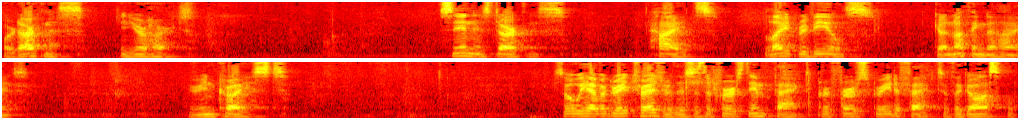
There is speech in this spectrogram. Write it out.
or darkness in your heart? Sin is darkness, hides. Light reveals. Got nothing to hide. You're in Christ. So we have a great treasure. This is the first impact, the first great effect of the gospel.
